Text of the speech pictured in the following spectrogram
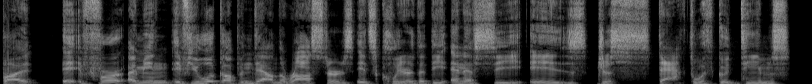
but it, for I mean, if you look up and down the rosters, it's clear that the NFC is just stacked with good teams.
